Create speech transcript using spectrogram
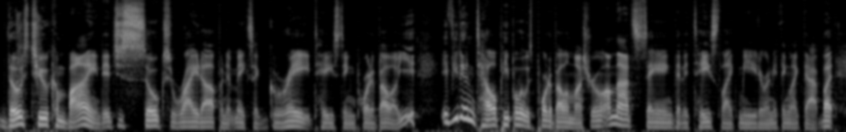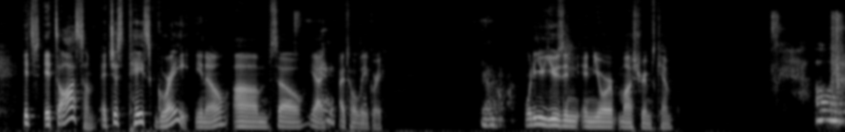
those two combined, it just soaks right up, and it makes a great tasting portobello. You, if you didn't tell people it was portobello mushroom, I'm not saying that it tastes like meat or anything like that, but it's it's awesome. It just tastes great, you know. Um, so yeah, I, I totally agree. Yeah. What do you use in, in your mushrooms, Kim? Oh, like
